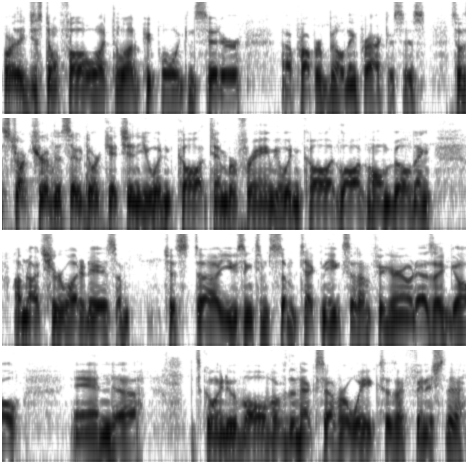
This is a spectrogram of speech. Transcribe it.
or they just don't follow what a lot of people would consider uh, proper building practices. So the structure of this outdoor kitchen, you wouldn't call it timber frame, you wouldn't call it log home building. I'm not sure what it is. I'm just uh, using some, some techniques that I'm figuring out as I go. And uh, it's going to evolve over the next several weeks as I finish the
